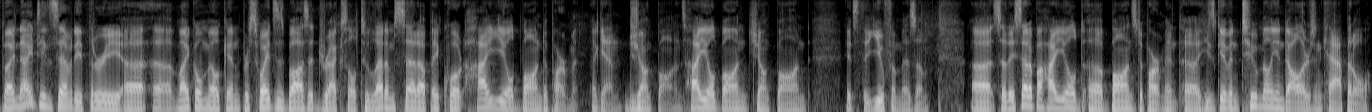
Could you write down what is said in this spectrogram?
By 1973, uh, uh, Michael Milken persuades his boss at Drexel to let him set up a quote high yield bond department. Again, junk bonds, high yield bond, junk bond. It's the euphemism. Uh, so they set up a high yield uh, bonds department. Uh, he's given two million dollars in capital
